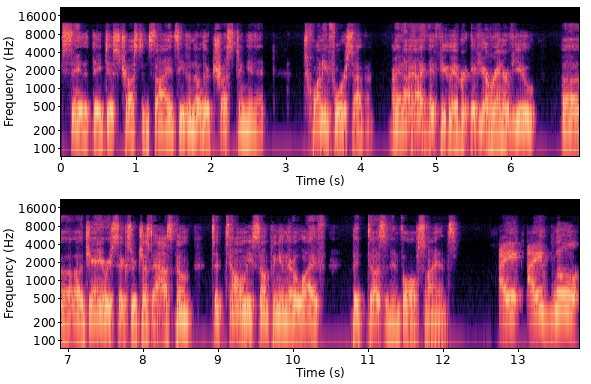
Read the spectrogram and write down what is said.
say that they distrust in science, even though they're trusting in it twenty four seven. Right? I, I, if you ever if you ever interview uh, a January 6th or just ask them to tell me something in their life that doesn't involve science. I, I will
